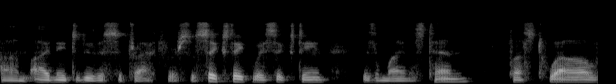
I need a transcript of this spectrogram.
um, I need to do this subtract first. So 6 take away 16 is a minus 10 plus 12,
